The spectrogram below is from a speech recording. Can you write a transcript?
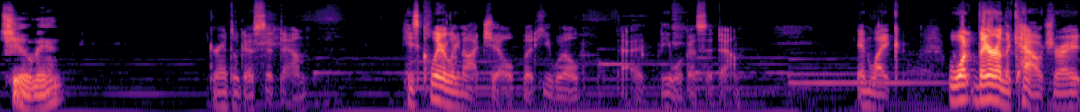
Chill, man. Grant will go sit down. He's clearly not chill, but he will. Uh, he will go sit down. And like, what? They're on the couch, right?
